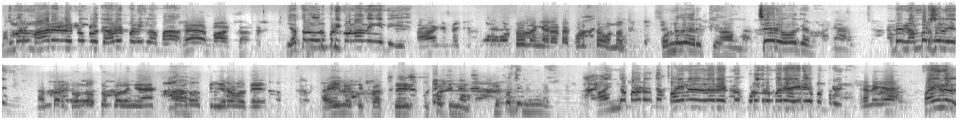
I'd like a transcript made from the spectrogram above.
இந்த மாதிரி மாடுகள் என்ன உங்களுக்கு கான்டாக்ட் பண்ணிக்கலாமா. எத்தனை உருப்படி கொண்டாந்தீங்க இன்னைக்கு? நாங்க இன்னைக்கு மூணு கொண்டு வரலங்க ரெண்டை கொடுத்து ஒண்ணு. ஒண்ணுதான் இருக்கு. சரி ஓகே அப்படியே நம்பர் சொல்லிருங்க. நம்பர் தொண்ணூத்தி ஒன்பதுங்க நானூத்தி இருபது ஐநூத்தி பத்து முப்பத்தி மூணு முப்பத்தி மூணு இந்த மாடு வந்து ஃபைனல் ரேட்ல கொடுக்குற மாதிரி ஐடியா பண்றீங்க? என்னங்க? ஃபைனல்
